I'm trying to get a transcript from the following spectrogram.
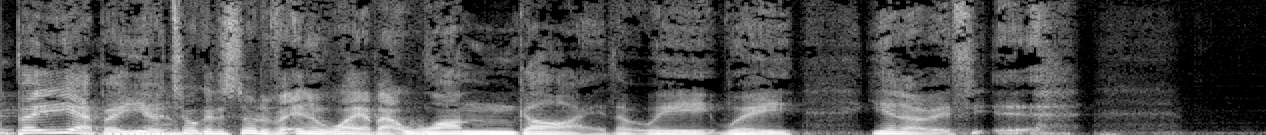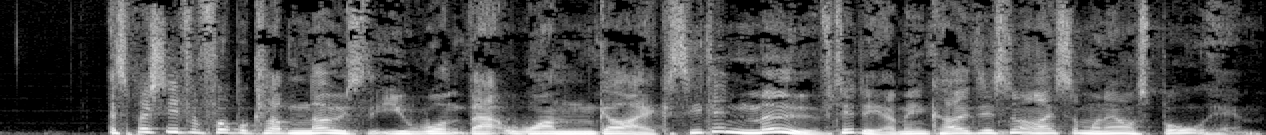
think. but yeah, but you're talking sort of in a way about one guy that we we you know if. Uh, Especially if a football club knows that you want that one guy, because he didn't move, did he? I mean, it's not like someone else bought him.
